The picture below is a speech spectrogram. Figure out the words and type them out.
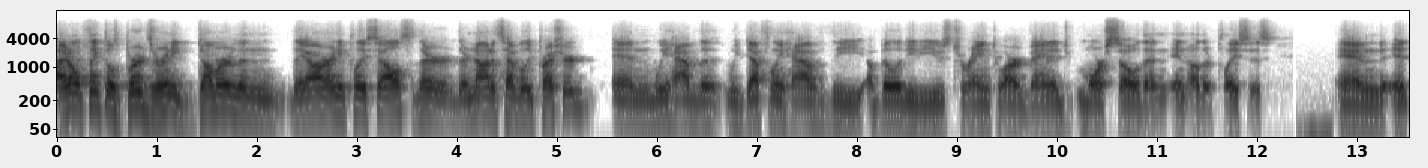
i don't think those birds are any dumber than they are anyplace else they're they're not as heavily pressured and we have the we definitely have the ability to use terrain to our advantage more so than in other places and it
